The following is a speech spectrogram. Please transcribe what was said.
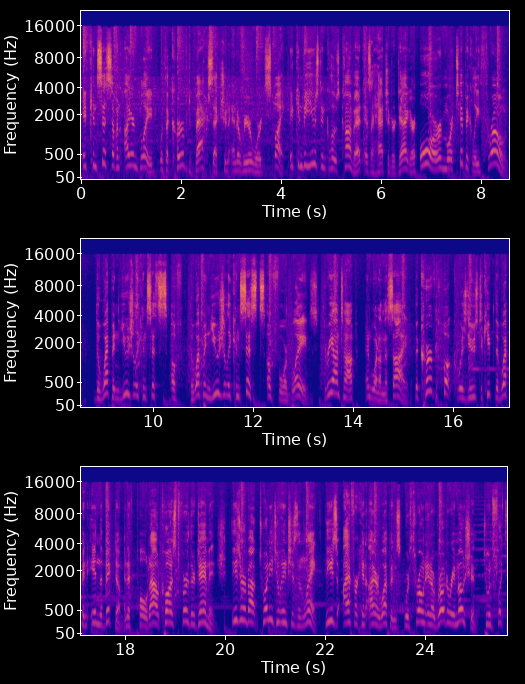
It consists of an iron blade with a curved back section and a rearward spike. It can be used in close combat as a hatchet or dagger, or more typically thrown. The weapon usually consists of the weapon usually consists of four blades, three on top and one on the side. The curved hook was used to keep the weapon in the victim, and if pulled out, caused further damage. These are about 22 inches in length. These African iron weapons were thrown in a rotary motion to inflict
